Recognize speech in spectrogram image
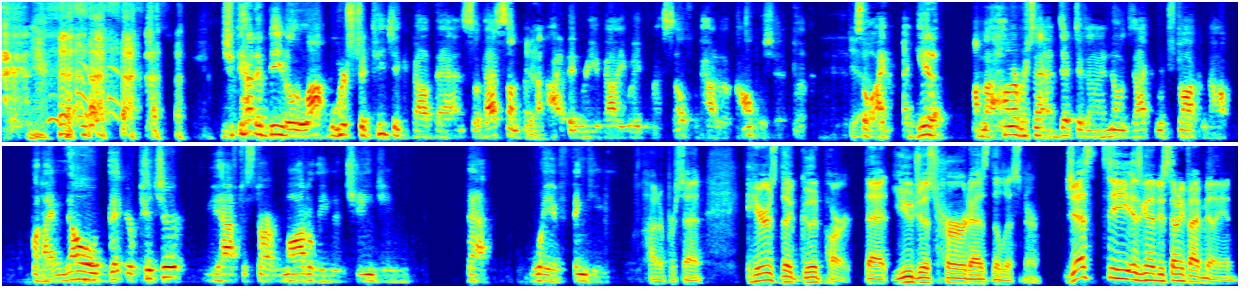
you got to be a lot more strategic about that and so that's something yeah. that i've been reevaluating myself of how to accomplish it but yeah. So I, I get it. I'm 100% addicted and I know exactly what you're talking about. But I know bigger picture, you have to start modeling and changing that way of thinking. 100%. Here's the good part that you just heard as the listener Jesse is going to do 75 million.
